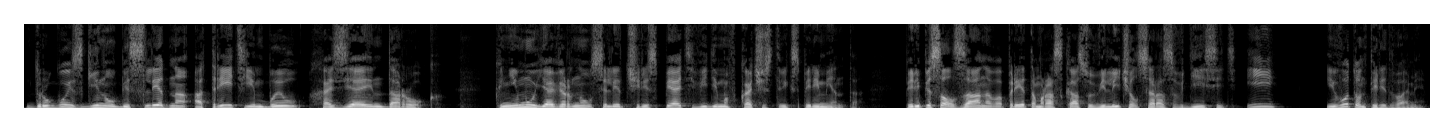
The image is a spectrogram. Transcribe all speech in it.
Другой сгинул бесследно, а третьим был «Хозяин дорог». К нему я вернулся лет через пять, видимо, в качестве эксперимента. Переписал заново, при этом рассказ увеличился раз в десять, и... и вот он перед вами.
